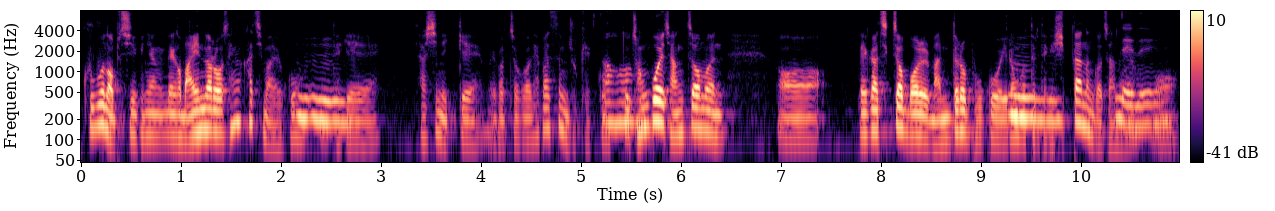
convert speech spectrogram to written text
구분 없이 그냥 내가 마이너라고 생각하지 말고 음, 음. 되게 자신 있게 이것저것 해봤으면 좋겠고 어. 또 정보의 장점은 어, 내가 직접 뭘 만들어 보고 이런 것들이 음. 되게 쉽다는 거잖아요. 뭐,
